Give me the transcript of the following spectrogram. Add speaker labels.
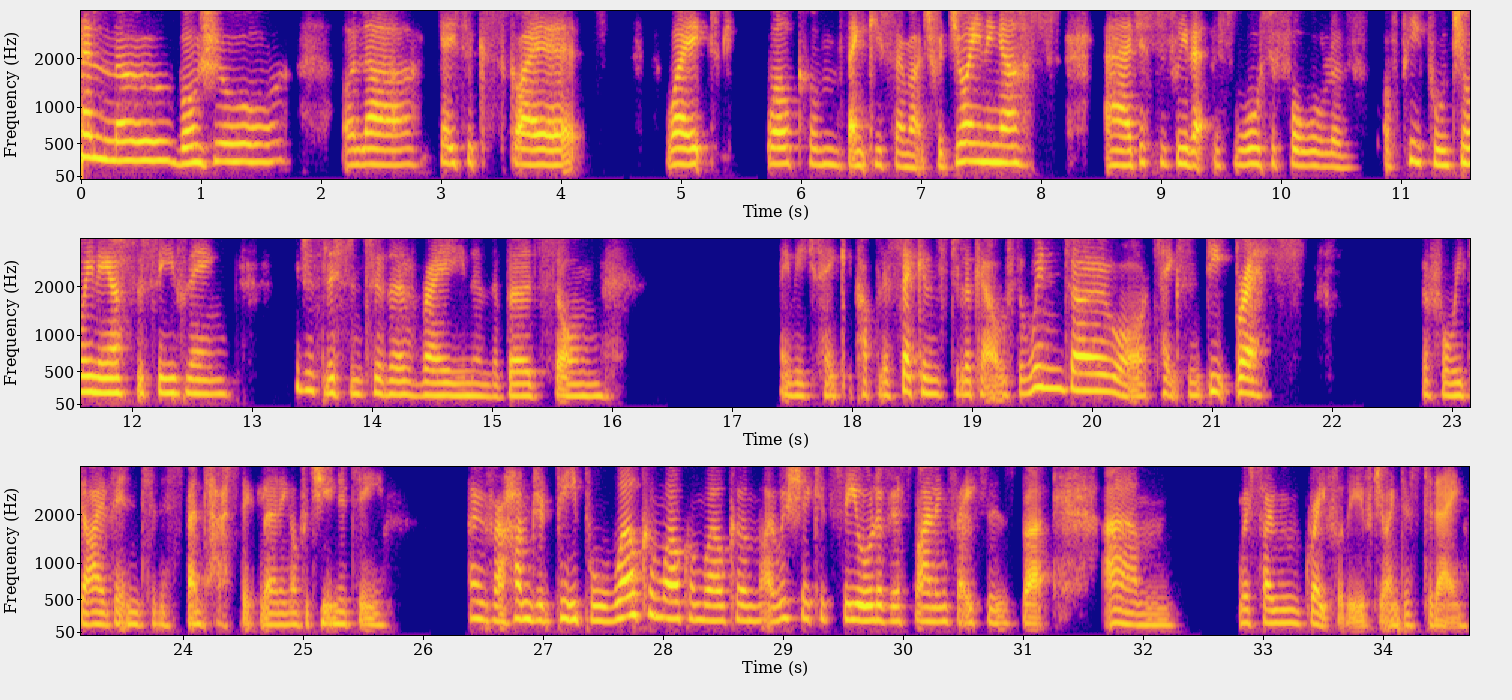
Speaker 1: Hello, bonjour, hola, que quiet, wait, welcome. Thank you so much for joining us. Uh, just as we let this waterfall of, of people joining us this evening, you just listen to the rain and the bird song. Maybe take a couple of seconds to look out of the window or take some deep breaths before we dive into this fantastic learning opportunity over 100 people. Welcome, welcome, welcome. I wish I could see all of your smiling faces, but um, we're so grateful that you've joined us today.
